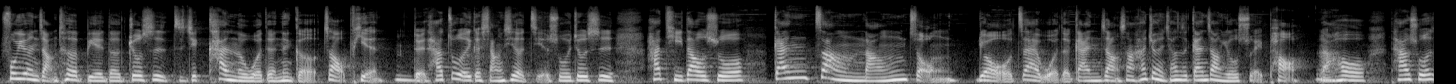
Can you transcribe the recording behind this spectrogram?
副院长特别的，就是直接看了我的那个照片，嗯，对，他做了一个详细的解说，就是他提到说肝脏囊肿有在我的肝脏上，他就很像是肝脏有水泡。然后他说，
